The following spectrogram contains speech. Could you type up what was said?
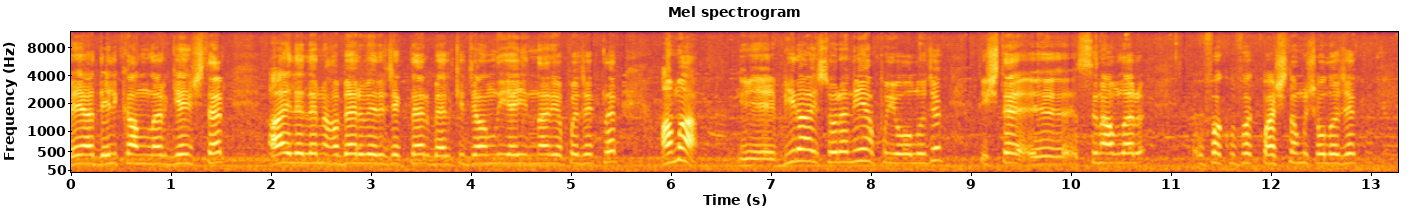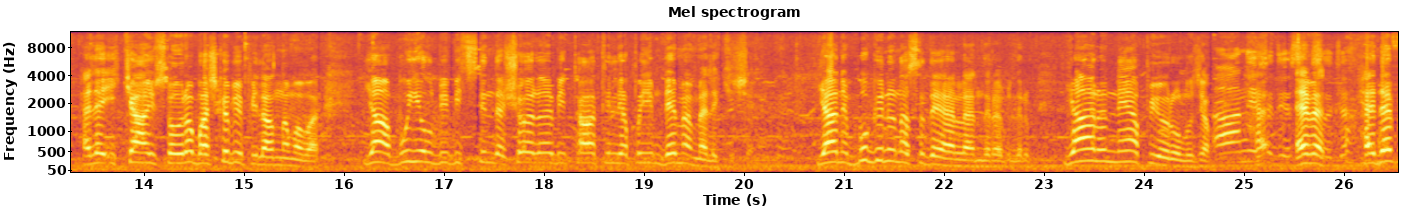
veya delikanlılar, gençler ailelerine haber verecekler, belki canlı yayınlar yapacaklar. Ama e, bir ay sonra ne yapıyor olacak? İşte e, sınavlar ufak ufak başlamış olacak. Hele iki ay sonra başka bir planlama var. Ya bu yıl bir bitsin de şöyle bir tatil yapayım dememeli kişi. Yani bugünü nasıl değerlendirebilirim? Yarın ne yapıyor olacağım? Anı yaşa Evet. hocam. Hedef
